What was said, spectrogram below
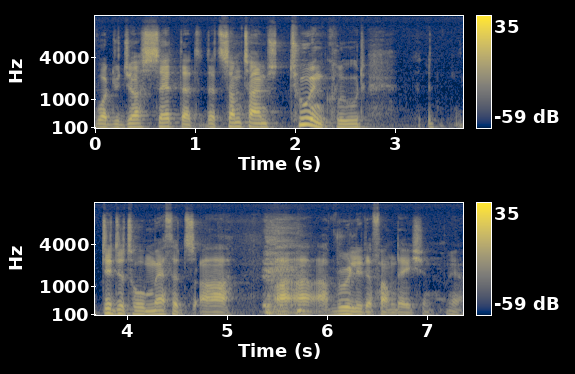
what you just said. That that sometimes to include digital methods are are, are, are really the foundation. Yeah.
